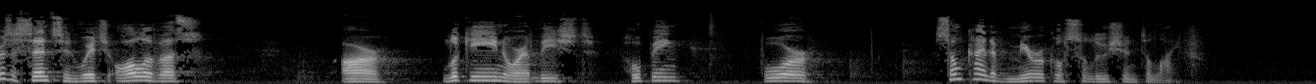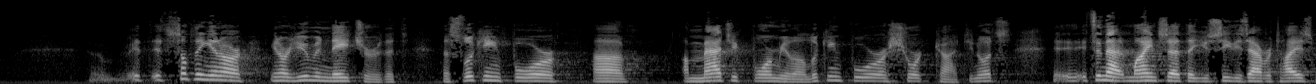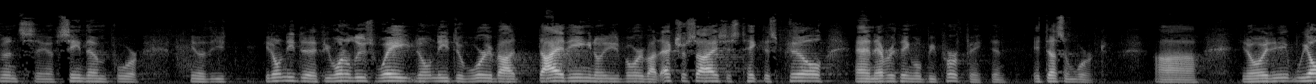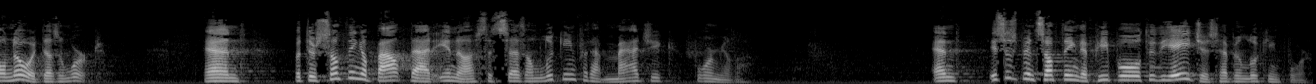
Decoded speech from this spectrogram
There's a sense in which all of us are looking or at least hoping for some kind of miracle solution to life. It, it's something in our, in our human nature that, that's looking for uh, a magic formula, looking for a shortcut. You know, it's, it's in that mindset that you see these advertisements. I've seen them for, you know, the, you don't need to, if you want to lose weight, you don't need to worry about dieting, you don't need to worry about exercise. Just take this pill and everything will be perfect. And it doesn't work. Uh, you know, it, it, we all know it doesn't work. And, but there's something about that in us that says, I'm looking for that magic formula. And this has been something that people through the ages have been looking for.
